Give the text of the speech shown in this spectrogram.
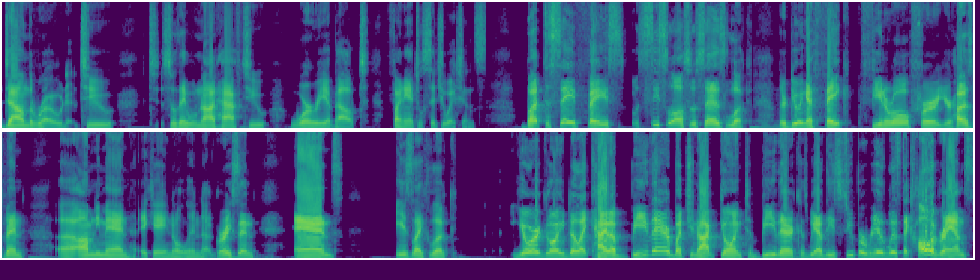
down the road to, to so they will not have to worry about financial situations. But to save face, Cecil also says, look, they're doing a fake funeral for your husband, uh, Omni Man, aka Nolan uh, Grayson. And he's like, look, you're going to like kind of be there, but you're not going to be there because we have these super realistic holograms.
